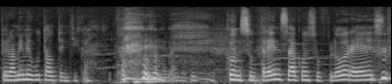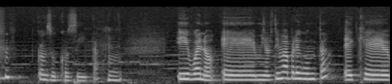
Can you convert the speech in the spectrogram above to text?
pero a mí me gusta auténtica. con su trenza, con sus flores. con sus cositas. Y bueno, eh, mi última pregunta es que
